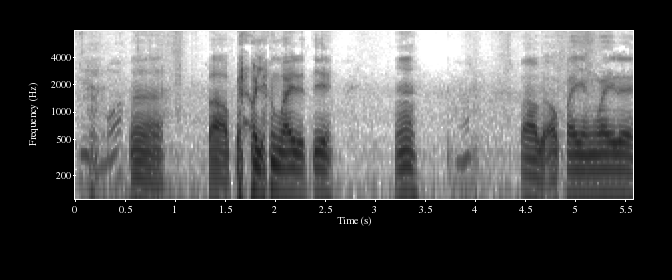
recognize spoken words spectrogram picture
เทปบ่อ่าเปล่าไปเอายังไว้เลยตีอ่าเปล่าไปเอาไฟยังไว้เลย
